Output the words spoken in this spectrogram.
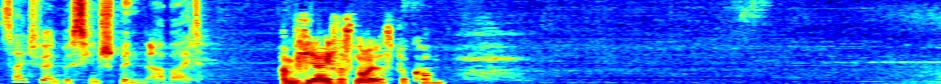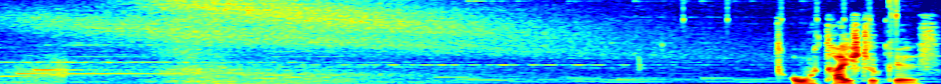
Zeit für ein bisschen Spinnenarbeit. Haben wir hier eigentlich was Neues bekommen? Oh, drei Stücke ist.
